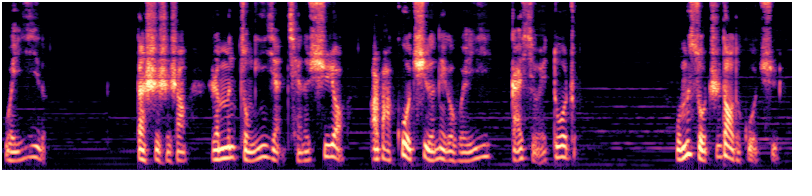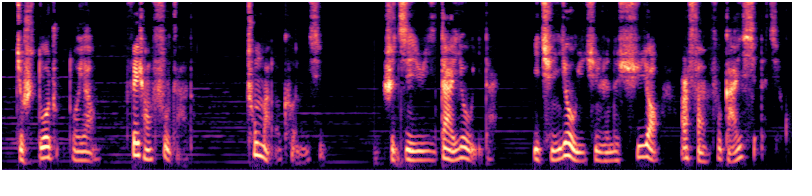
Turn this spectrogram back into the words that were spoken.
唯一的，但事实上。人们总因眼前的需要而把过去的那个唯一改写为多种。我们所知道的过去就是多种多样、非常复杂的，充满了可能性，是基于一代又一代、一群又一群人的需要而反复改写的结果。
